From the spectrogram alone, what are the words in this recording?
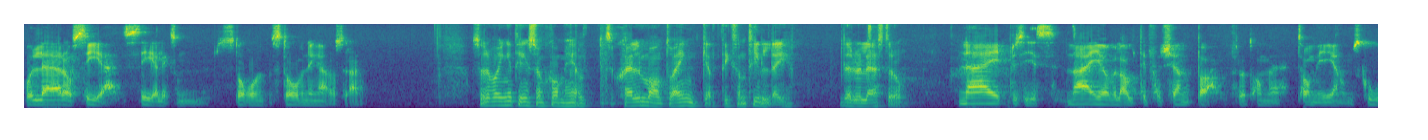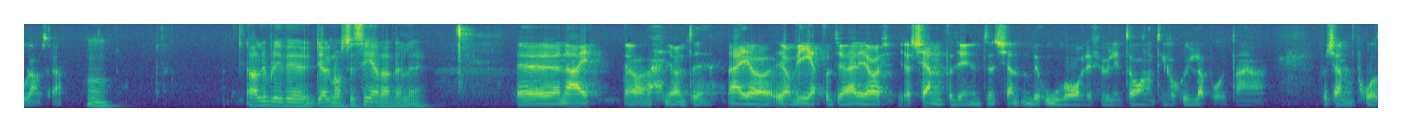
att lära och se, se liksom stav, stavningar och sådär. Så det var ingenting som kom helt självmant och enkelt liksom till dig, det du läste då? Nej, precis. Nej, jag har väl alltid fått kämpa för att ta mig, ta mig igenom skolan. Sådär. Mm. Aldrig blivit diagnostiserad eller? Eh, nej, jag, jag, inte, nej jag, jag vet att jag är jag, jag har känt att jag inte känt behov av det för jag vill inte ha någonting att skylla på utan jag får kämpa på.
